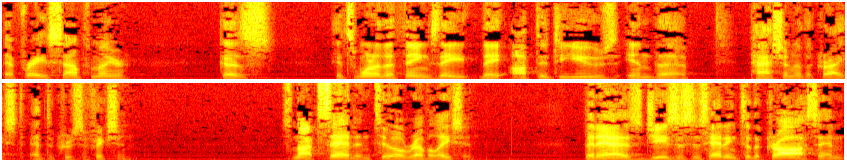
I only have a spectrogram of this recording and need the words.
That phrase sound familiar? Because It's one of the things they, they opted to use in the Passion of the Christ at the crucifixion. It's not said until Revelation. But as Jesus is heading to the cross and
